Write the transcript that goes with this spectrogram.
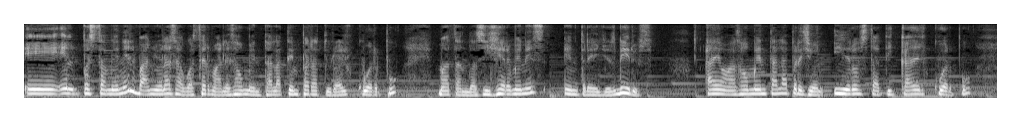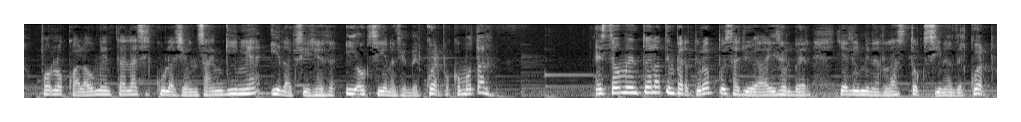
El, pues también el baño de las aguas termales aumenta la temperatura del cuerpo, matando así gérmenes, entre ellos virus. Además aumenta la presión hidrostática del cuerpo, por lo cual aumenta la circulación sanguínea y la oxigenación del cuerpo como tal. Este aumento de la temperatura pues ayuda a disolver y eliminar las toxinas del cuerpo.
